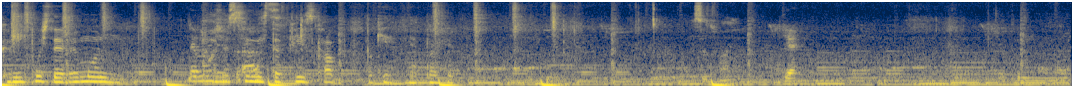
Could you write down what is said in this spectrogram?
Can you push the lemon? Lemon Oh, you juice see out. Mr. P's cup. Okay, yeah, perfect. is it fine Yeah. You put it on there.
